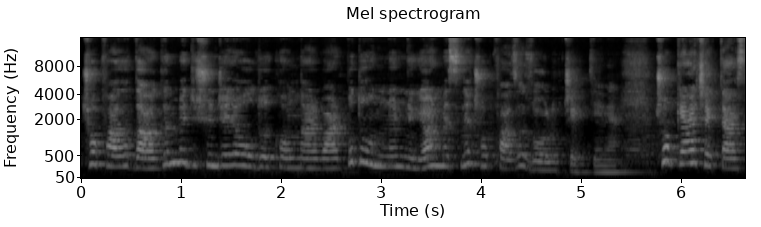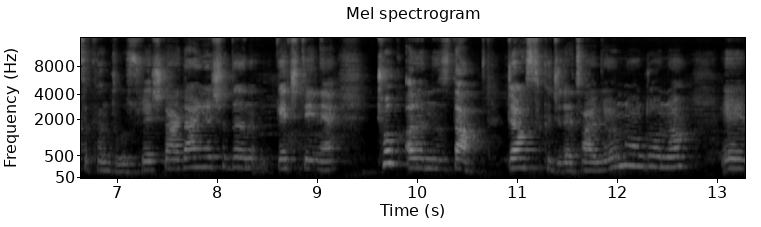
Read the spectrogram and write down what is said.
çok fazla dalgın ve düşünceli olduğu konular var. Bu da onun önünü görmesine çok fazla zorluk çektiğini, çok gerçekten sıkıntılı süreçlerden yaşadığını, geçtiğini, çok aranızda can sıkıcı detayların olduğunu, e,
